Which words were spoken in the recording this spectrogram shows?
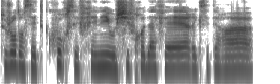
toujours dans cette course effrénée au chiffre d'affaires, etc.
